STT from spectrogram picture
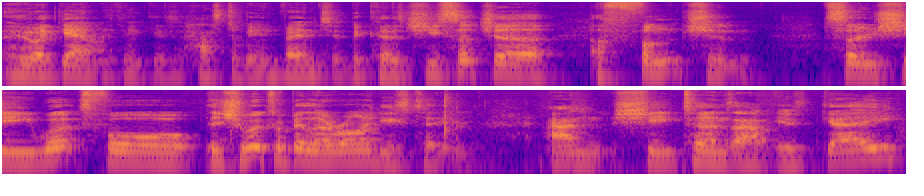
who again I think is, has to be invented because she's such a, a function. So she works for she works for Bill O'Reilly's team, and she turns out is gay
